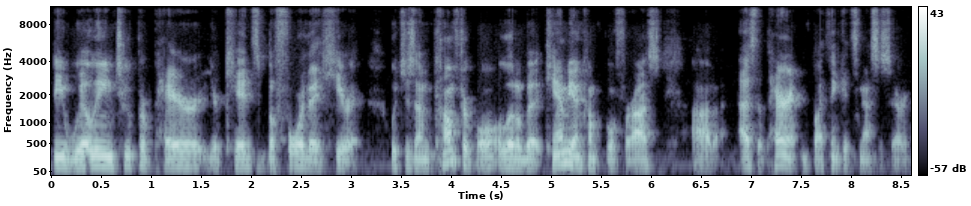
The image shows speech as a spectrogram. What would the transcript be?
be willing to prepare your kids before they hear it, which is uncomfortable a little bit, can be uncomfortable for us uh, as the parent, but I think it's necessary.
